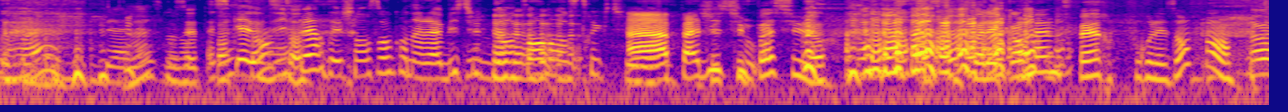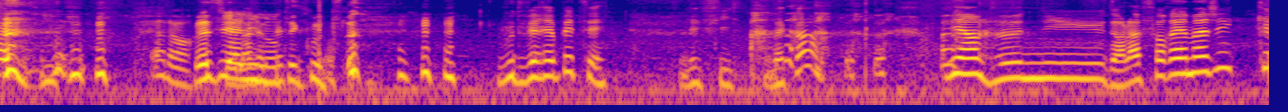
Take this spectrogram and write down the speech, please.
Ouais, à Vous voilà. êtes Est-ce qu'elle partante diffère des chansons qu'on a l'habitude d'entendre en structure Ah, pas Je du suis tout. pas sûre. Parce qu'il fallait quand même faire pour les enfants. Ouais. Alors, Vas-y Aline, on t'écoute. Vous devez répéter, les filles, d'accord Bienvenue dans la forêt magique.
